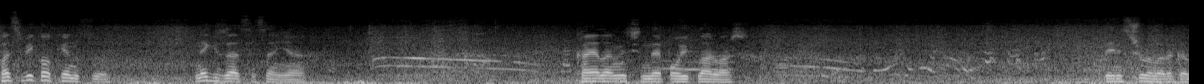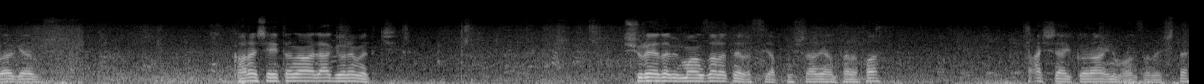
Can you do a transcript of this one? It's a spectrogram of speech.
Pasifik Okyanusu. Ne güzelsin sen ya. Kayaların içinde hep oyuklar var. Deniz şuralara kadar gelmiş. Kara şeytanı hala göremedik. Şuraya da bir manzara terası yapmışlar yan tarafa. Aşağı yukarı aynı manzara işte.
